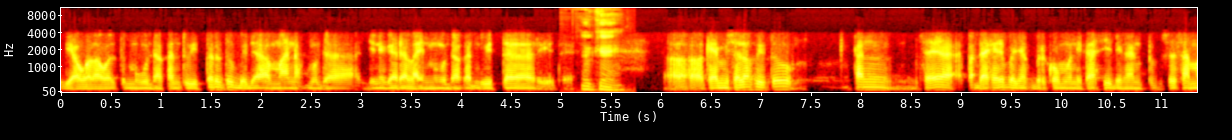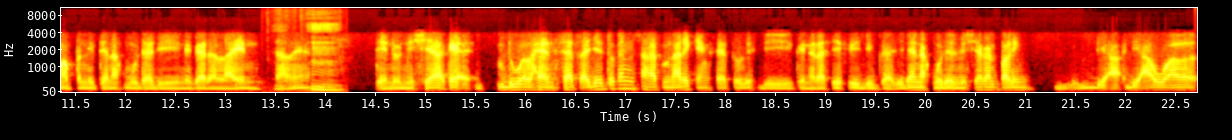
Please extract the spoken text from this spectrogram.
di awal-awal tuh menggunakan Twitter tuh beda sama anak muda di negara lain menggunakan Twitter gitu. Oke. Okay. Uh, kayak misalnya waktu itu kan saya pada akhirnya banyak berkomunikasi dengan sesama peneliti anak muda di negara lain misalnya. Hmm di Indonesia kayak dual handset aja itu kan sangat menarik yang saya tulis di generasi V juga. Jadi anak muda Indonesia kan paling di di awal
